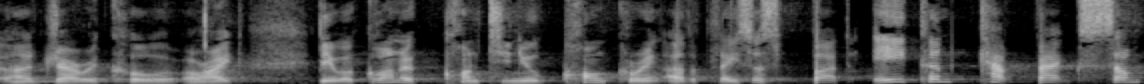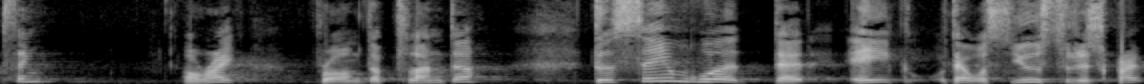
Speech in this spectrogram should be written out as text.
uh, Jericho, all right, they were going to continue conquering other places, but Achan kept back something, all right, from the plunder. The same word that, that was used to describe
